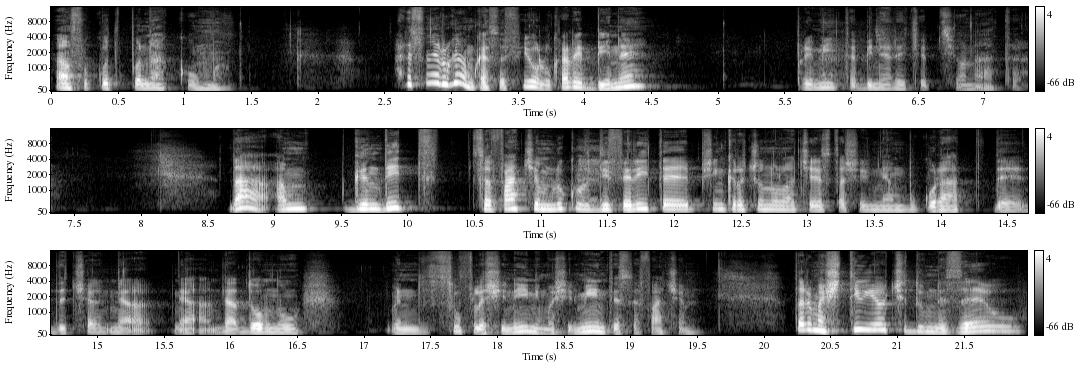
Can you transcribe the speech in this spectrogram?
am făcut până acum. Haideți să ne rugăm ca să fie o lucrare bine primită, bine recepționată. Da, am gândit să facem lucruri diferite și în Crăciunul acesta și ne-am bucurat de, de ce ne-a, ne-a, ne-a Domnul în suflet și în inimă și în minte să facem. Dar mai știu eu ce Dumnezeu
